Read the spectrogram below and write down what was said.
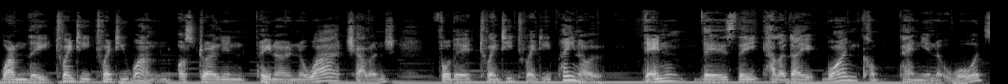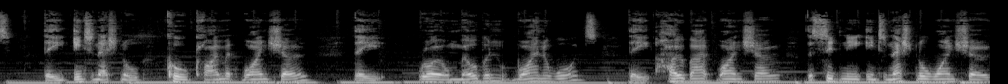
won the 2021 Australian Pinot Noir Challenge for their 2020 Pinot. Then there's the Halliday Wine Companion Awards, the International Cool Climate Wine Show, the Royal Melbourne Wine Awards, the Hobart Wine Show, the Sydney International Wine Show,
